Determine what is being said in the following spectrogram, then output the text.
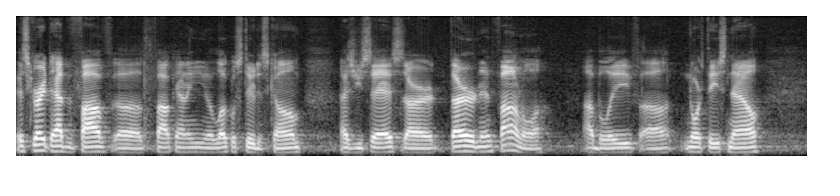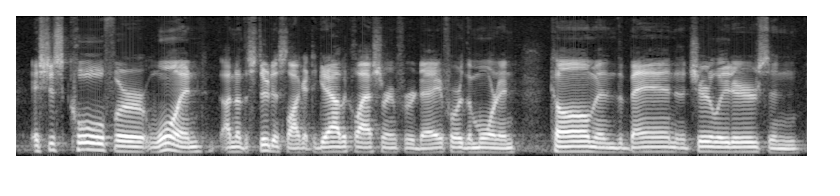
it's great to have the five uh, five county you know local students come. As you said, this is our third and final, I believe, uh, Northeast now. It's just cool for one. I know the students like it to get out of the classroom for a day for the morning, come and the band and the cheerleaders and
